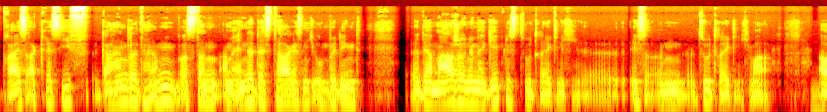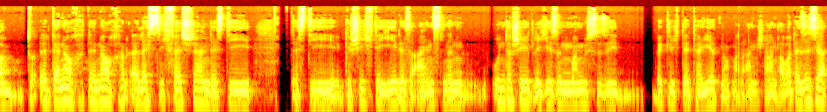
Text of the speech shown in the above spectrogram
preisaggressiv gehandelt haben, was dann am Ende des Tages nicht unbedingt äh, der Marge und dem Ergebnis zuträglich äh, ist und zuträglich war. Aber dennoch, dennoch lässt sich feststellen, dass die, dass die Geschichte jedes Einzelnen unterschiedlich ist und man müsste sie wirklich detailliert nochmal anschauen. Aber das ist ja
